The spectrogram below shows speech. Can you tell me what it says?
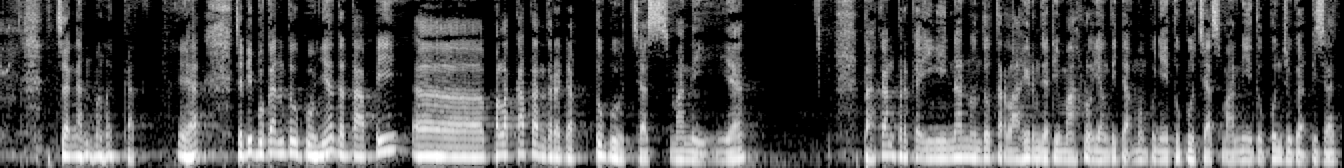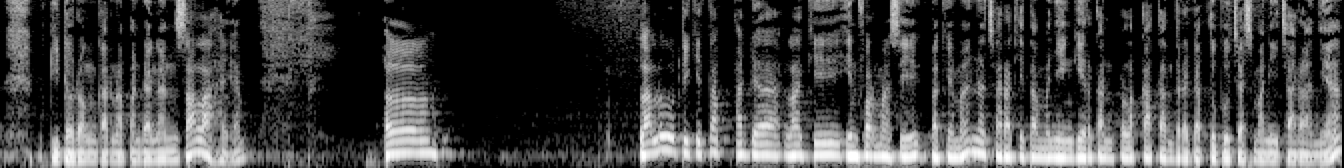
Jangan melekat ya. Jadi bukan tubuhnya tetapi uh, pelekatan terhadap tubuh jasmani ya. Bahkan berkeinginan untuk terlahir menjadi makhluk yang tidak mempunyai tubuh jasmani itu pun juga bisa didorong karena pandangan salah ya. Uh, Lalu di kitab ada lagi informasi bagaimana cara kita menyingkirkan pelekatan terhadap tubuh jasmani caranya.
